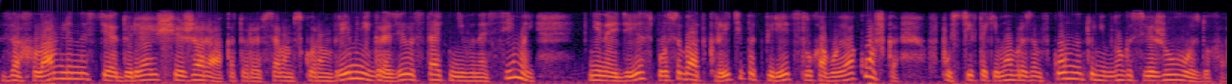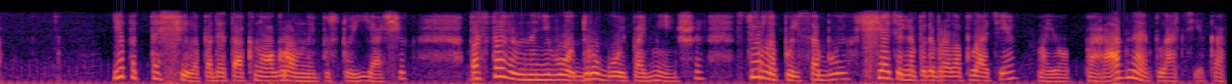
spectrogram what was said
захламленность и одуряющая жара, которая в самом скором времени грозила стать невыносимой, не найдя способа открыть и подпереть слуховое окошко, впустив таким образом в комнату немного свежего воздуха. Я подтащила под это окно огромный пустой ящик, поставила на него другой поменьше, стерла пыль с обоих, тщательно подобрала платье, мое парадное платье, как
